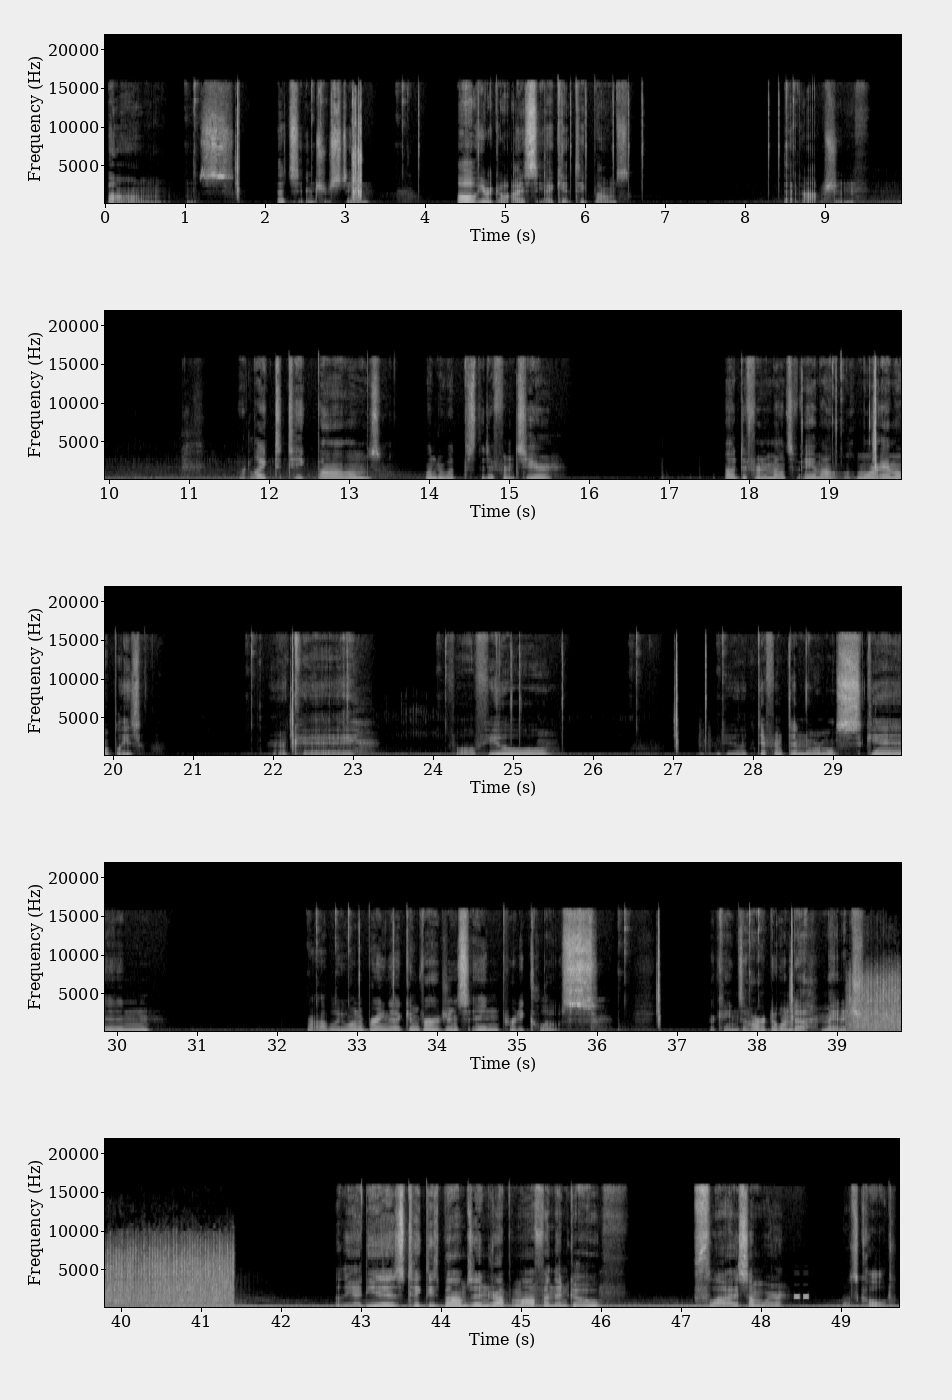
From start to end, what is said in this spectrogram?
bombs. That's interesting. Oh, here we go. I see. I can't take bombs. That option. Would like to take bombs. Wonder what's the difference here. Oh, different amounts of ammo. More ammo, please. Okay. Full fuel. Do different than normal skin. Probably want to bring that convergence in pretty close. Hurricane's a hard one to manage. So the idea is take these bombs in, drop them off, and then go fly somewhere. it's cold.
